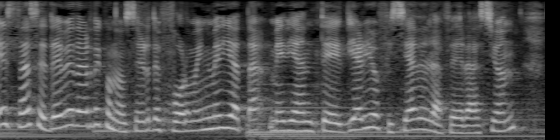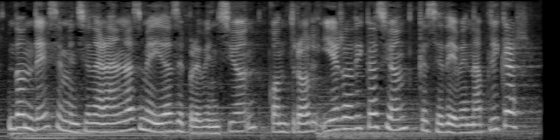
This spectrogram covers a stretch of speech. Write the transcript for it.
Esta se debe dar de conocer de forma inmediata mediante el diario oficial de la Federación, donde se mencionarán las medidas de prevención, control y erradicación que se deben aplicar.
